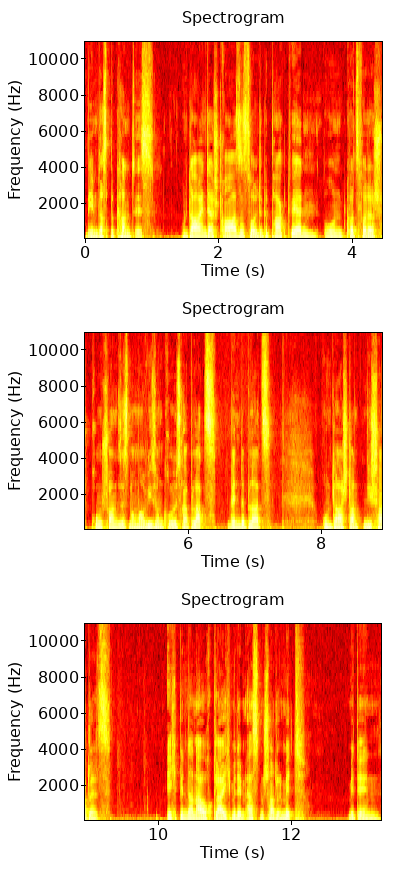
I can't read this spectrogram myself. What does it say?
wem das bekannt ist. Und da in der Straße sollte geparkt werden. Und kurz vor der Sprungschanze ist nochmal wie so ein größerer Platz, Wendeplatz. Und da standen die Shuttles. Ich bin dann auch gleich mit dem ersten Shuttle mit, mit den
